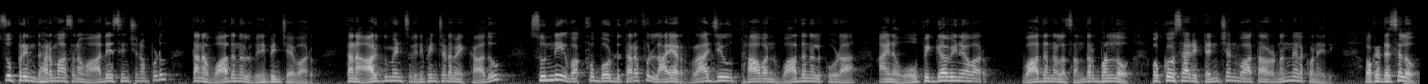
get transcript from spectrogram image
సుప్రీం ధర్మాసనం ఆదేశించినప్పుడు తన వాదనలు వినిపించేవారు. తన ఆర్గ్యుమెంట్స్ వినిపించడమే కాదు సున్నీ వక్ఫ్ బోర్డు తరఫు లాయర్ రాజీవ్ ధావన్ వాదనలు కూడా ఆయన ఓపిగ్గా వినేవారు. వాదనల సందర్భంలో ఒక్కోసారి టెన్షన్ వాతావరణం నెలకొనేది. ఒక దశలో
